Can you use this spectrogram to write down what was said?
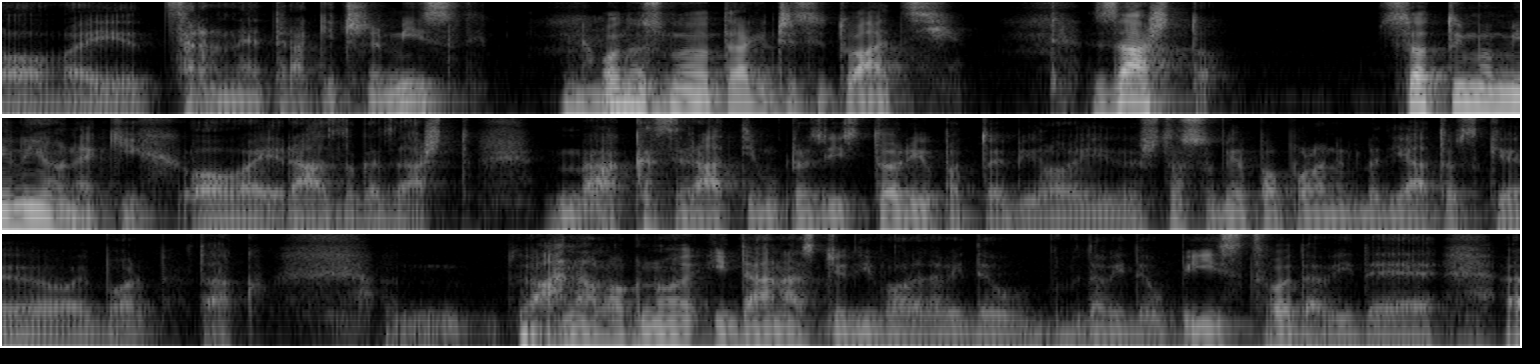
ovaj, crne, tragične misli, mm odnosno tragične situacije. Zašto? Sad tu ima milion nekih ovaj, razloga zašto. A kad se vratimo kroz istoriju, pa to je bilo i što su bile popularne gladijatorske ovaj, borbe, tako. Analogno i danas ljudi vole da vide, da vide ubistvo, da vide uh,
